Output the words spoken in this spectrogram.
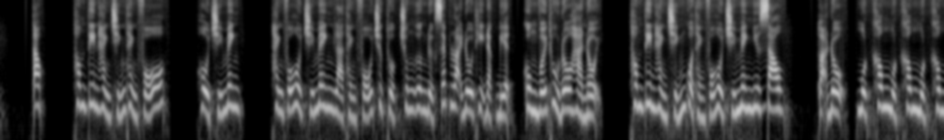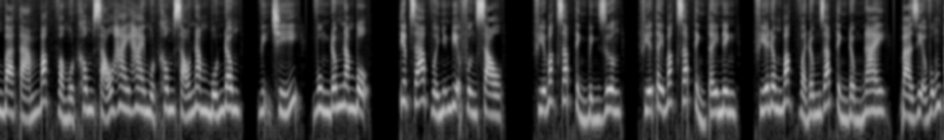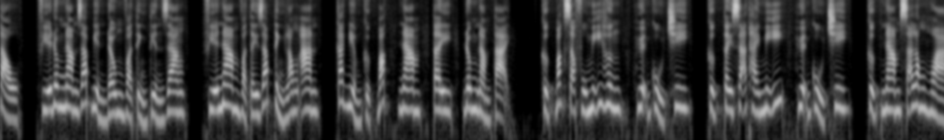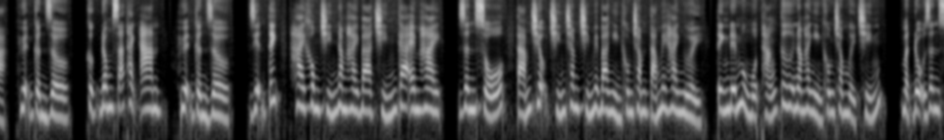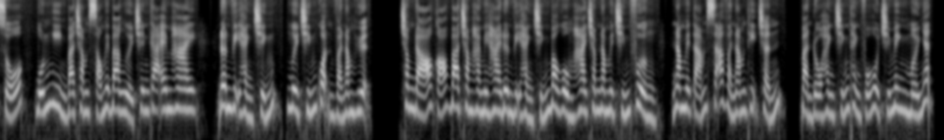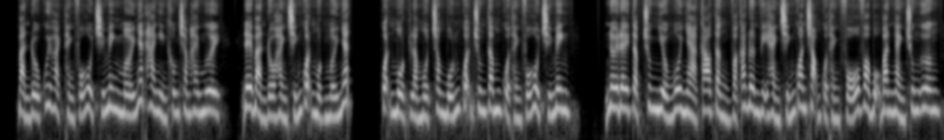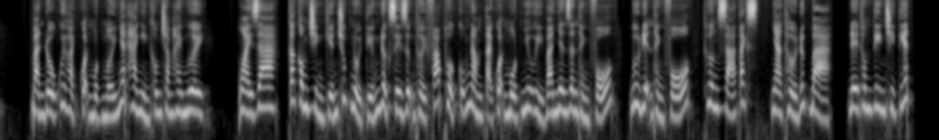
Tóc. Thông tin hành chính thành phố Hồ Chí Minh. Thành phố Hồ Chí Minh là thành phố trực thuộc trung ương được xếp loại đô thị đặc biệt, cùng với thủ đô Hà Nội. Thông tin hành chính của thành phố Hồ Chí Minh như sau. Tọa độ 10101038 Bắc và 1062210654 Đông, vị trí vùng Đông Nam Bộ. Tiếp giáp với những địa phương sau. Phía Bắc giáp tỉnh Bình Dương, phía Tây Bắc giáp tỉnh Tây Ninh, phía Đông Bắc và Đông giáp tỉnh Đồng Nai, Bà Rịa Vũng Tàu, phía Đông Nam giáp Biển Đông và tỉnh Tiền Giang, phía Nam và Tây giáp tỉnh Long An, các điểm cực Bắc, Nam, Tây, Đông nằm tại cực Bắc xã Phú Mỹ Hưng, huyện Củ Chi, cực Tây xã Thái Mỹ, huyện Củ Chi, cực Nam xã Long Hòa, huyện Cần Giờ, cực Đông xã Thạnh An, huyện Cần Giờ, diện tích 2095239 km2, dân số 8.993.082 người, tính đến mùng 1 tháng 4 năm 2019, mật độ dân số 4.363 người trên km2, đơn vị hành chính 19 quận và 5 huyện. Trong đó có 322 đơn vị hành chính bao gồm 259 phường, 58 xã và 5 thị trấn. Bản đồ hành chính thành phố Hồ Chí Minh mới nhất Bản đồ quy hoạch thành phố Hồ Chí Minh mới nhất 2020. Đây bản đồ hành chính quận 1 mới nhất. Quận 1 là một trong bốn quận trung tâm của thành phố Hồ Chí Minh. Nơi đây tập trung nhiều ngôi nhà cao tầng và các đơn vị hành chính quan trọng của thành phố và bộ ban ngành trung ương. Bản đồ quy hoạch quận 1 mới nhất 2020. Ngoài ra, các công trình kiến trúc nổi tiếng được xây dựng thời Pháp thuộc cũng nằm tại quận 1 như Ủy ban Nhân dân thành phố, Bưu điện thành phố, Thương xá Tax, nhà thờ Đức Bà. Để thông tin chi tiết,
